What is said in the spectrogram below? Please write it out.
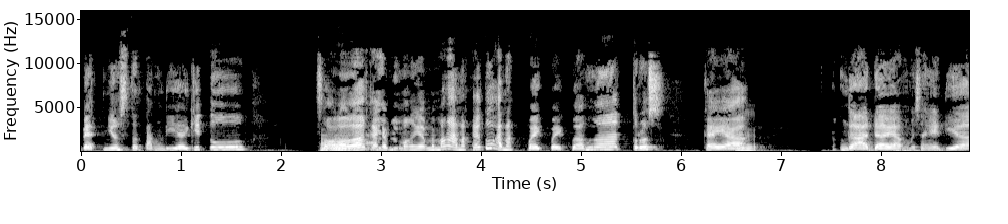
bad news tentang dia gitu. Seolah-olah kayak memang ya memang anaknya tuh anak baik-baik banget. Terus kayak Iya. nggak ada yang misalnya dia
